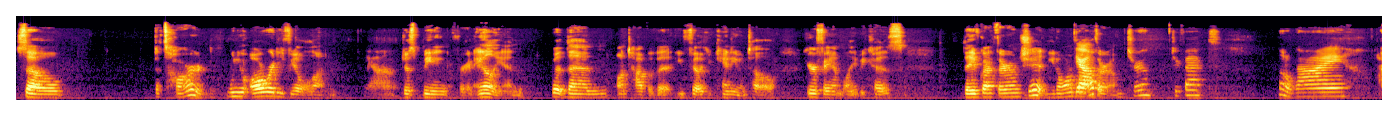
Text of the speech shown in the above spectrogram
So it's hard when you already feel alone, Yeah. just being a freaking alien. But then on top of it, you feel like you can't even tell your family because they've got their own shit. And you don't want to Yeah. bother them. True. True fact. Little guy. I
